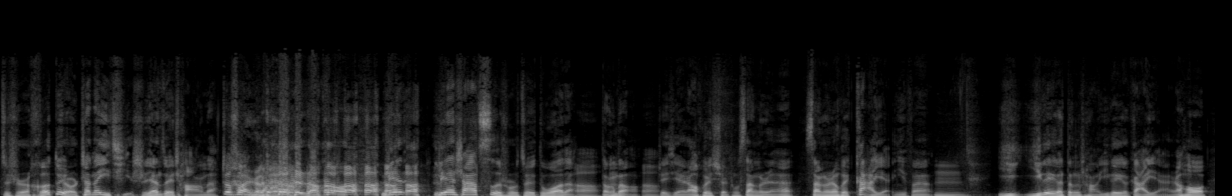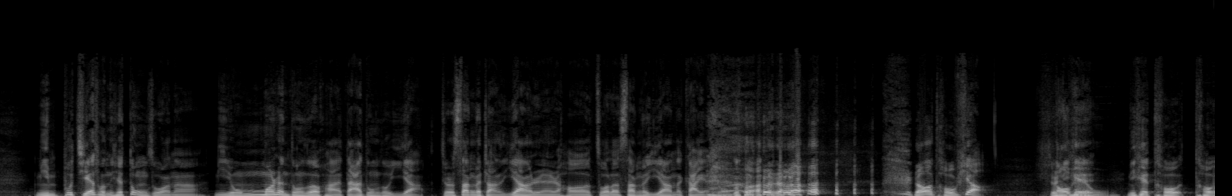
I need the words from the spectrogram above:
就是和队友站在一起时间最长的，这算什么？呀？然后连连杀次数最多的啊。等等啊。这些，然后会选出三个人，三个人会尬演一番，嗯。一一个一个登场，一个一个尬演，然后。你不解锁那些动作呢？你用默认动作的话，大家动作都一样，就是三个长得一样的人，然后做了三个一样的尬演动作，然后然后投票，就是你可以你可以投投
